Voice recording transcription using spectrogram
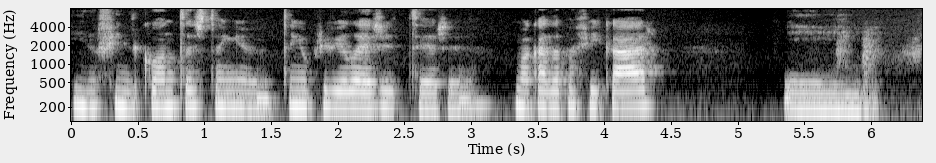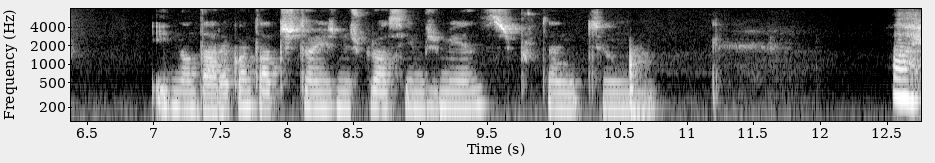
e, no fim de contas tenho, tenho o privilégio de ter uma casa para ficar e, e não estar a contar tostões nos próximos meses, portanto Ai,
